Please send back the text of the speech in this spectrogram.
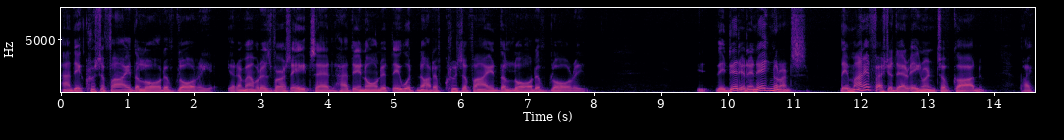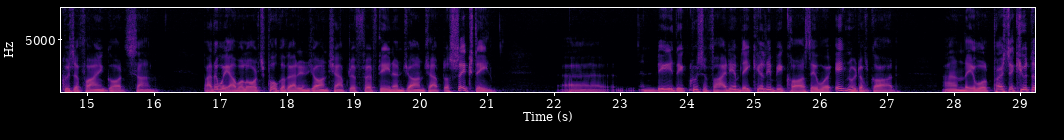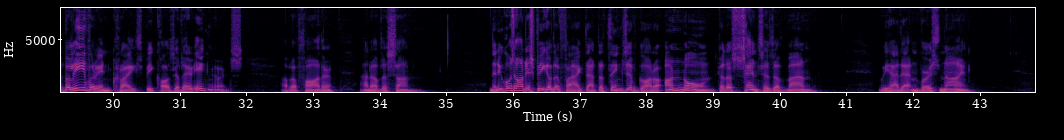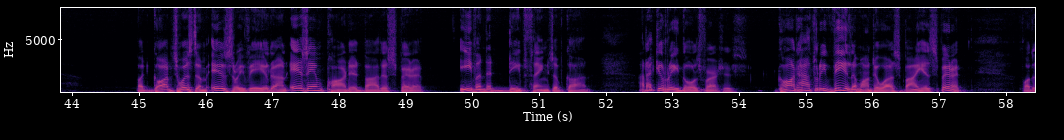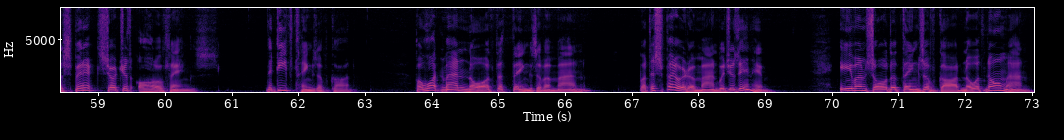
And they crucified the Lord of glory. You remember as verse 8 said, Had they known it, they would not have crucified the Lord of glory. They did it in ignorance. They manifested their ignorance of God by crucifying God's Son. By the way, our Lord spoke of that in John chapter 15 and John chapter 16. Uh, Indeed, they crucified him, they killed him because they were ignorant of God. And they will persecute the believer in Christ because of their ignorance of the Father and of the Son. Then he goes on to speak of the fact that the things of God are unknown to the senses of man. We had that in verse 9. But God's wisdom is revealed and is imparted by the Spirit, even the deep things of God. I'd like to read those verses. God hath revealed them unto us by his Spirit. For the Spirit searcheth all things, the deep things of God. For what man knoweth the things of a man, but the Spirit of man which is in him? Even so the things of God knoweth no man,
